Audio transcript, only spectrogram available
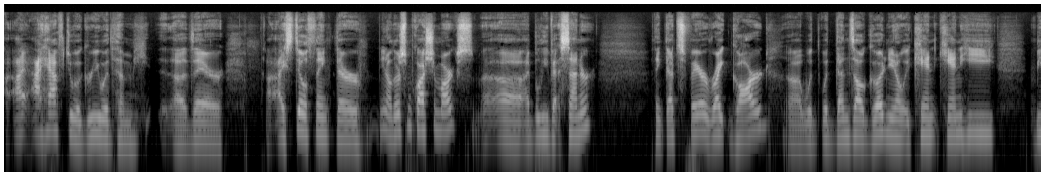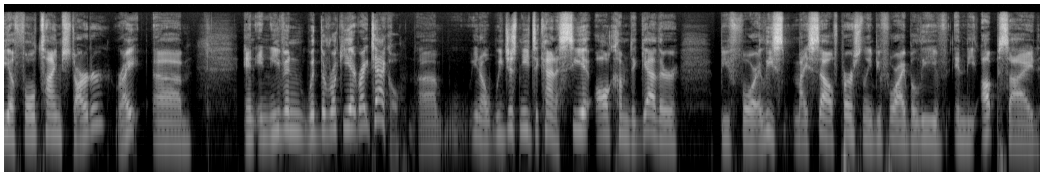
I, I have to agree with him uh, there. I still think there, you know, there's some question marks. Uh, I believe at center, I think that's fair. Right guard uh, with with Denzelle Good, you know, it can can he be a full time starter? Right, um, and and even with the rookie at right tackle, uh, you know, we just need to kind of see it all come together before, at least myself personally, before I believe in the upside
